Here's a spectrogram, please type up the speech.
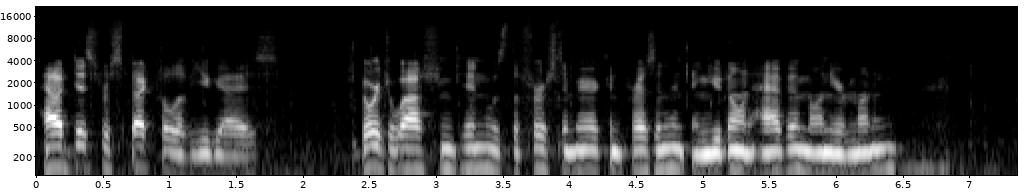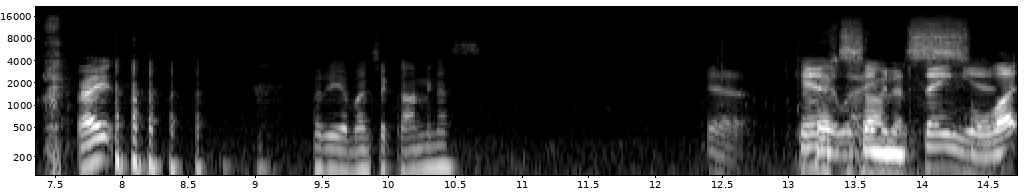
How disrespectful of you guys. George Washington was the first American president, and you don't have him on your money? Right? what are you, a bunch of communists? Yeah. You Canada have wasn't some even a thing yet. slut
